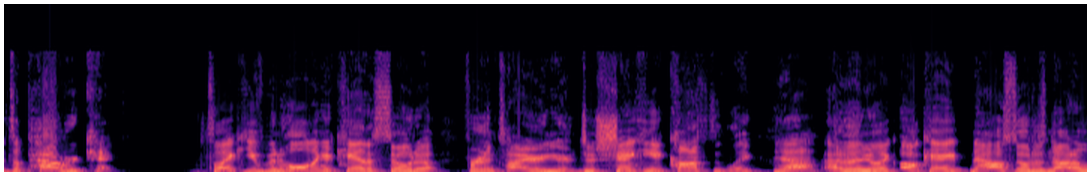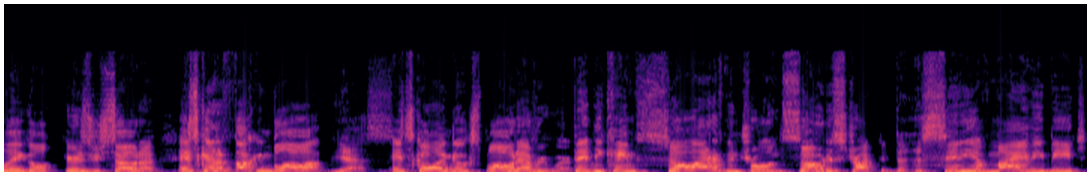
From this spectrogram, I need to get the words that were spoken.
It's a powder kick. It's like you've been holding a can of soda for an entire year, just shaking it constantly. Yeah. And then you're like, okay, now soda's not illegal. Here's your soda. It's gonna fucking blow up. Yes. It's going to explode everywhere. They became so out of control and so destructive that the city of Miami Beach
